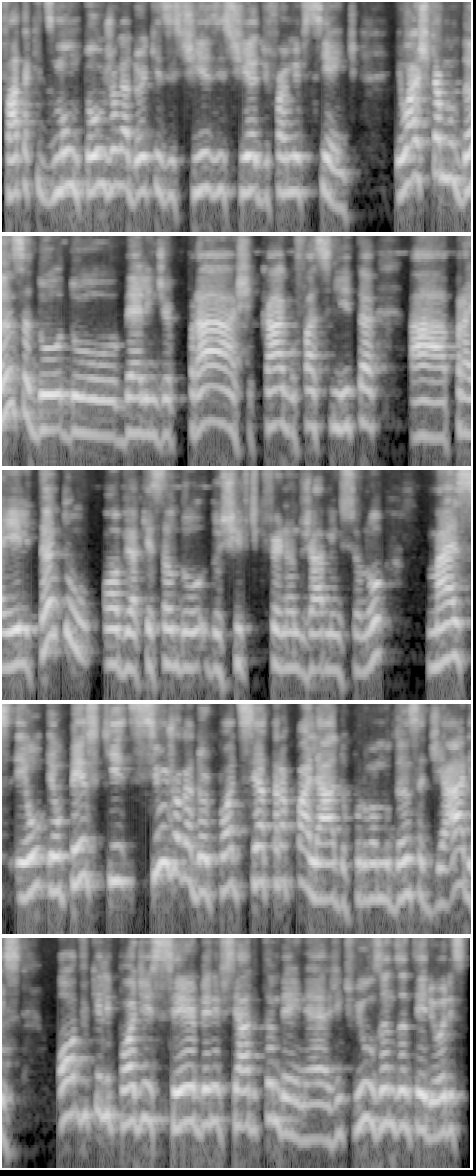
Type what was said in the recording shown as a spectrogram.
Fato é que desmontou o jogador que existia, existia de forma eficiente. Eu acho que a mudança do, do Bellinger para Chicago facilita para ele, tanto, óbvio, a questão do, do shift que Fernando já mencionou, mas eu, eu penso que se um jogador pode ser atrapalhado por uma mudança de ares, óbvio que ele pode ser beneficiado também, né? A gente viu uns anos anteriores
